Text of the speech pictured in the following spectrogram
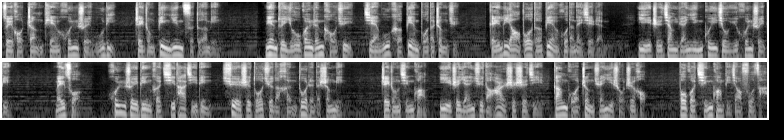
最后整天昏睡无力。这种病因此得名。面对有关人口剧简无可辩驳的证据，给利奥波德辩护的那些人，一直将原因归咎于昏睡病。没错，昏睡病和其他疾病确实夺去了很多人的生命。这种情况一直延续到二十世纪刚果政权易手之后，不过情况比较复杂。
